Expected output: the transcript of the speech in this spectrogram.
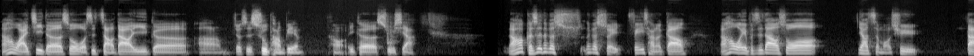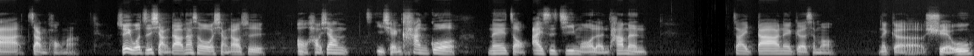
然后我还记得说我是找到一个啊、就是树旁边，好、一棵树下，然后可是那个那个水非常的高，然后我也不知道说要怎么去搭帐篷嘛，所以我只想到那时候我想到是哦，好像以前看过那种爱斯基摩人他们在搭那个什么那个雪屋。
